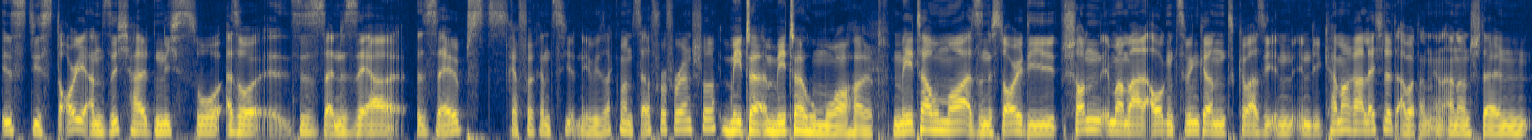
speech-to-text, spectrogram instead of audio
ist die Story an sich halt nicht so, also es ist eine sehr selbstreferenzierte, nee, wie sagt man, self-referential? Meta, Meta-Humor halt. Meta-Humor, also eine Story, die schon immer mal augenzwinkernd quasi in, in die Kamera lächelt, aber dann an anderen Stellen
